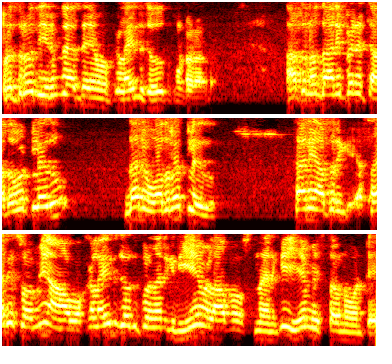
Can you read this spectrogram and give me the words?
ప్రతిరోజు ఎనిమిది అధ్యాయం ఒక లైన్ చదువుకుంటున్నాడు. అతను దానిపైన చదవట్లేదు దాన్ని వదలట్లేదు. కానీ అతనికి సరే స్వామి ఆ ఒక లైన్ చదువుకునే దానికి ఏమి లాభం వస్తుంది ఆయనకి ఏమి ఇస్తావు నువ్వు అంటే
